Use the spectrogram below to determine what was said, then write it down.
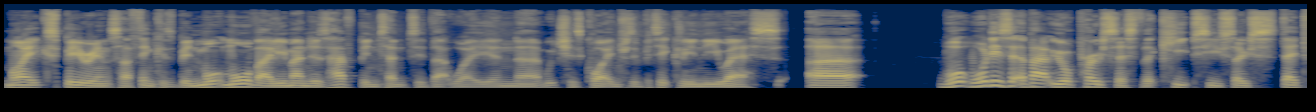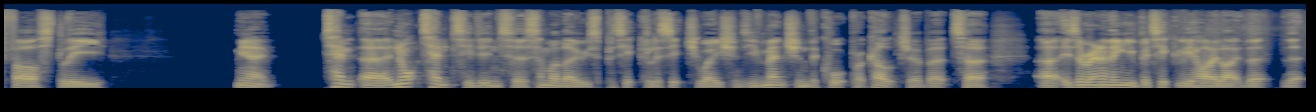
my experience, I think, has been more, more value managers have been tempted that way, and uh, which is quite interesting, particularly in the US. What what is it about your process that keeps you so steadfastly, you know, temp, uh, not tempted into some of those particular situations? You've mentioned the corporate culture, but uh, uh, is there anything you particularly highlight that that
